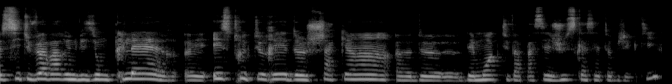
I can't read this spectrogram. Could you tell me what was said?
Si tu veux avoir une vision claire et, et structurée de chacun de, des mois que tu vas passer jusqu'à cet objectif.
